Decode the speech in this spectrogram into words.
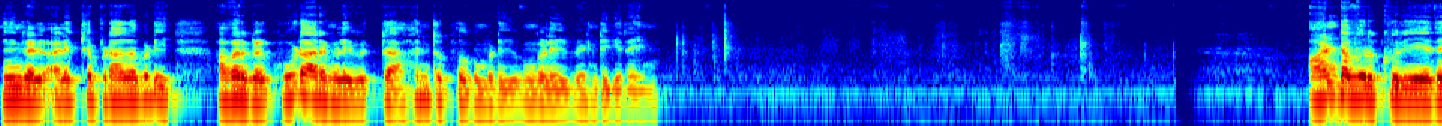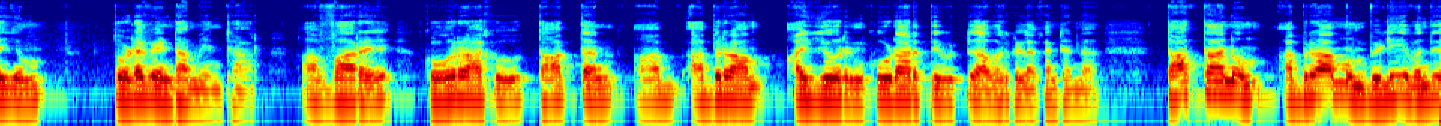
நீங்கள் அழைக்கப்படாதபடி அவர்கள் கூடாரங்களை விட்டு அகன்று போகும்படி உங்களை வேண்டுகிறேன். ஆண்டவருக்குரிய எதையும் தொட வேண்டாம் என்றார். அவ்வாறு கோராகு தாத்தன் அப் அபிராம் ஆகியோரின் கூடாரத்தை விட்டு அவர்கள் அகன்றனர். தாத்தானும் அபிராமும் வெளியே வந்து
